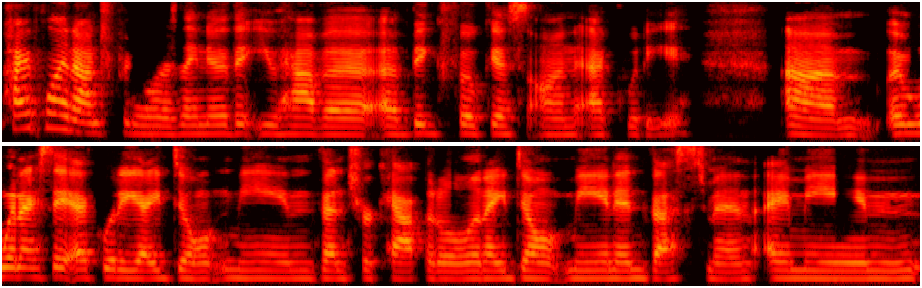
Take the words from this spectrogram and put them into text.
pipeline entrepreneurs i know that you have a, a big focus on equity um, and when i say equity i don't mean venture capital and i don't mean investment i mean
